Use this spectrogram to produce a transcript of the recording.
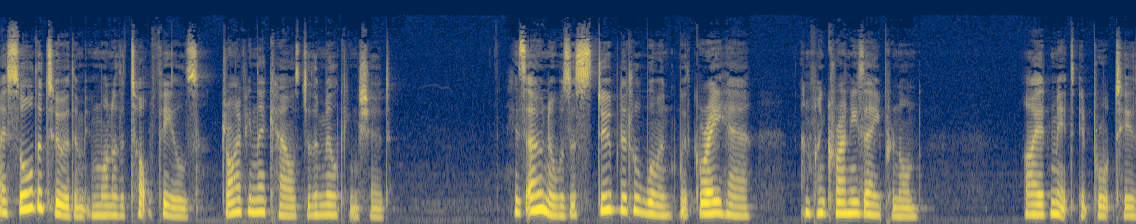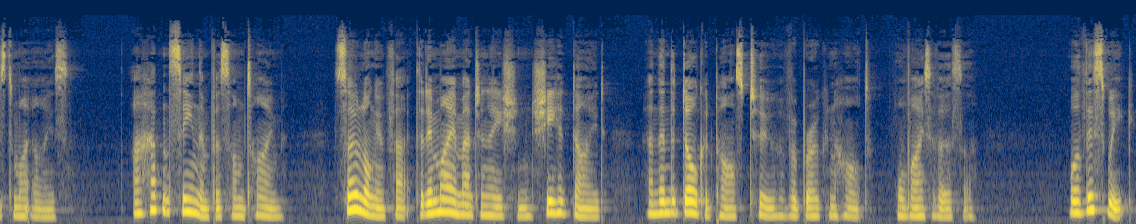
I saw the two of them in one of the top fields, driving their cows to the milking shed. His owner was a stooped little woman with grey hair and my granny's apron on. I admit it brought tears to my eyes. I hadn't seen them for some time, so long in fact that in my imagination she had died and then the dog had passed too of a broken heart, or vice versa. Well, this week,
